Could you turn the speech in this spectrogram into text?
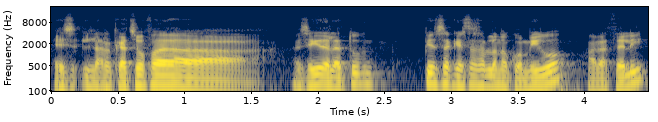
Es la alcachofa. Enseguida, la- tú piensas que estás hablando conmigo, Araceli,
